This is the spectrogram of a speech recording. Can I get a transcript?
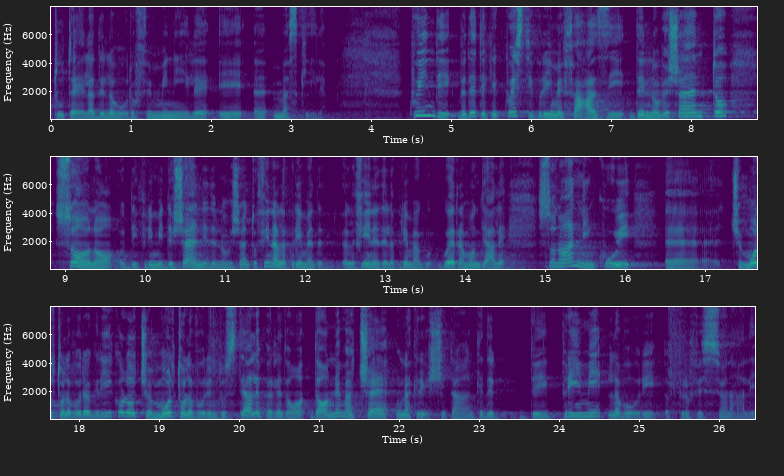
tutela del lavoro femminile e eh, maschile. Quindi vedete che queste prime fasi del Novecento sono, dei primi decenni del Novecento fino alla, prima, alla, fine della Prima Guerra Mondiale, sono anni in cui eh, c'è molto lavoro agricolo, c'è molto lavoro industriale per le do- donne, ma c'è una crescita anche del dei primi lavori professionali.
